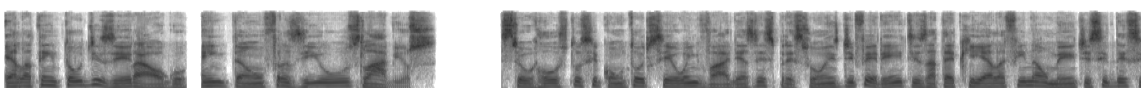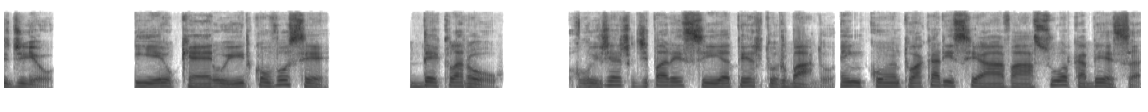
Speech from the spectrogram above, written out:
Ela tentou dizer algo, então franziu os lábios. Seu rosto se contorceu em várias expressões diferentes até que ela finalmente se decidiu. E eu quero ir com você declarou. Ruigerd parecia perturbado enquanto acariciava a sua cabeça,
